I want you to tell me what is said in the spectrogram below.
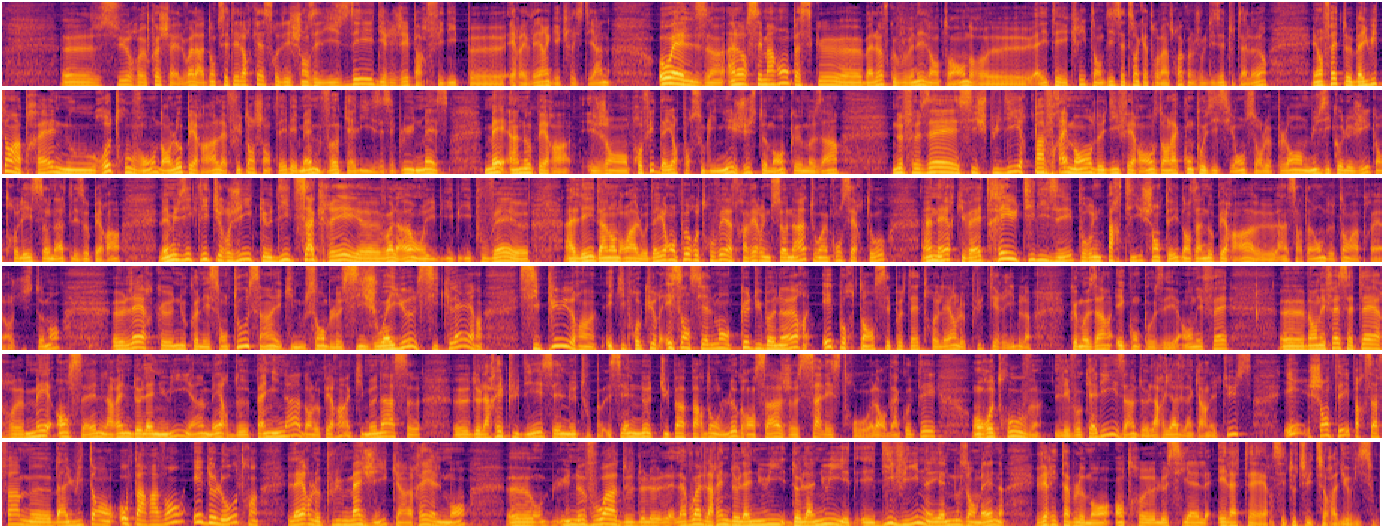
euh, sur Cochelle. Voilà, donc c'était l'orchestre des Champs-Élysées, dirigé par Philippe Ereverg et Christiane Oels. Alors c'est marrant parce que bah, l'œuvre que vous venez d'entendre a été écrite en 1783, comme je vous le disais tout à l'heure. Et en fait, bah, huit ans après, nous retrouvons dans l'opéra, la flûte enchantée, les mêmes vocalises. Et c'est plus une messe, mais un opéra. Et j'en profite d'ailleurs pour souligner justement que Mozart ne faisait, si je puis dire, pas vraiment de différence dans la composition sur le plan musicologique entre les sonates, les opéras. La musique liturgique dite sacrée, euh, voilà, il, pouvait euh, aller d'un endroit à l'autre. D'ailleurs, on peut retrouver à travers une sonate ou un concerto un air qui va être réutilisé pour une partie chantée dans un opéra euh, un certain nombre de temps après. Alors justement, euh, l'air que nous connaissons tous hein, et qui nous semble si joyeux, si clair, si pur et qui procure essentiellement que du bonheur, et pourtant c'est peut-être l'air le plus terrible que Mozart ait composé. En effet, euh, ben, en effet, cet air euh, met en scène la reine de la nuit, hein, mère de Pamina dans l'opéra, qui menace euh, de la répudier si elle ne tue pas, le grand sage Salestro. Alors d'un côté, on retrouve les vocalises hein, de l'aria de l'Incarnatus, et chanté par sa femme ben, huit ans auparavant, et de l'autre, l'air le plus magique, hein, réellement, une voix de, la voix de la reine de la nuit, de la nuit est, divine et elle nous emmène véritablement entre le ciel et la terre. C'est tout de suite ce Radio Vissou.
